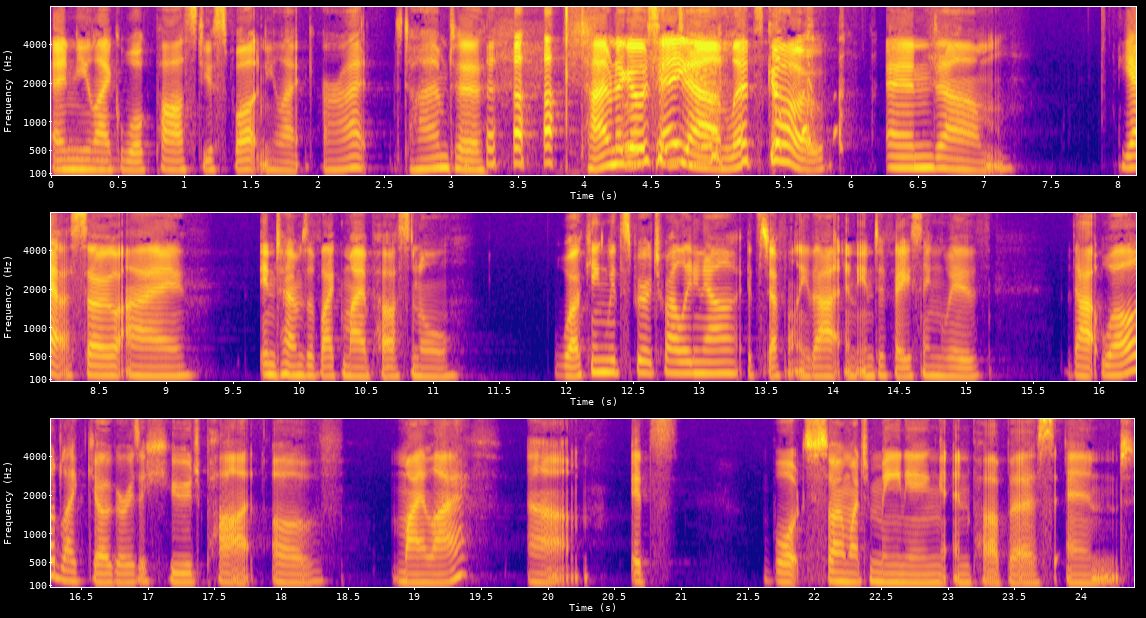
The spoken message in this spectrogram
and you like walk past your spot and you're like, all right, it's time to time to go okay. sit down. Let's go. and um yeah, so I in terms of like my personal working with spirituality now, it's definitely that and interfacing with that world. Like yoga is a huge part of my life. Um, it's brought so much meaning and purpose and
